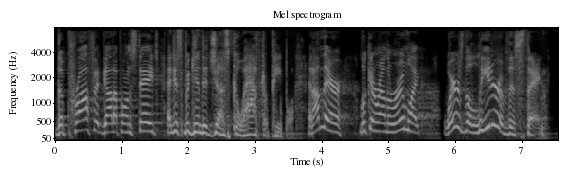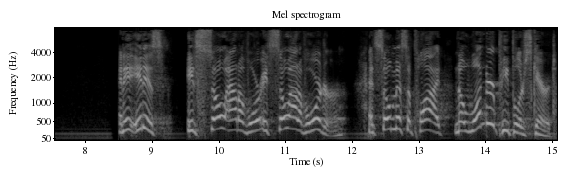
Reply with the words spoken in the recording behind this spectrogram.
the prophet got up on stage and just began to just go after people. And I'm there looking around the room like, where's the leader of this thing? And it, it is, it's so out of order, it's so out of order and so misapplied. No wonder people are scared.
